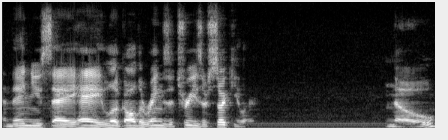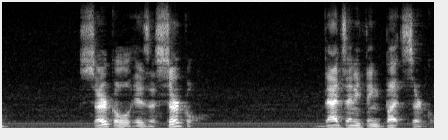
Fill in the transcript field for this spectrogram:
And then you say, hey, look, all the rings of trees are circular. No. Circle is a circle that's anything but circle.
